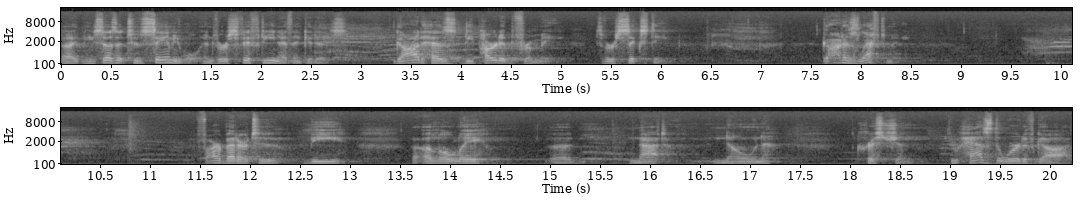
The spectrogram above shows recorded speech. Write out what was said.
Uh, he says it to Samuel in verse 15, I think it is. God has departed from me. It's verse 16. God has left me. Far better to be a lowly, uh, not known Christian who has the Word of God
